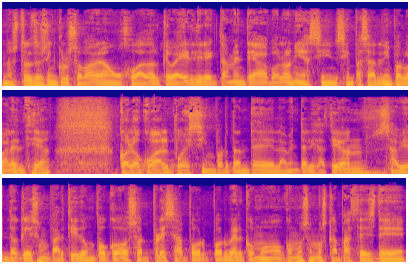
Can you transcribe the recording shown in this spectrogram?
nosotros incluso va a haber algún jugador que va a ir directamente a Bolonia sin, sin pasar ni por Valencia. Con lo cual, pues importante la mentalización, sabiendo que es un partido un poco sorpresa por, por ver cómo, cómo somos capaces de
